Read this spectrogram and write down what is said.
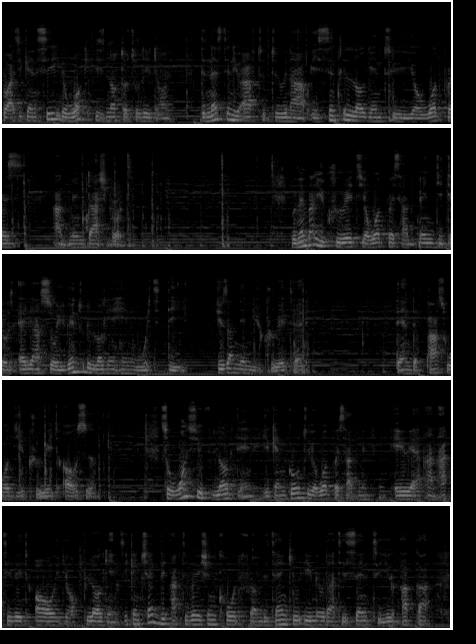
But as you can see, the work is not totally done. The next thing you have to do now is simply log into your WordPress admin dashboard. Remember you create your WordPress admin details earlier so you're going to be logging in with the username you created then the password you create also. So once you've logged in, you can go to your WordPress admin area and activate all your plugins. You can check the activation code from the thank you email that is sent to you after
